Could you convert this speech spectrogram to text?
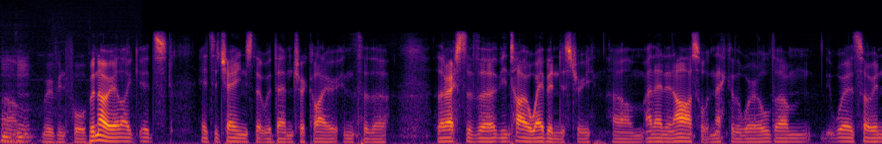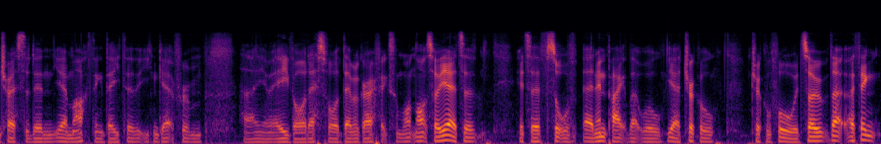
um, mm-hmm. moving forward. But no, like it's it's a change that would then trickle out into the the rest of the, the entire web industry. Um, and then in our sort of neck of the world, um, we're so interested in yeah marketing data that you can get from uh, you know AVOD, SVOD demographics and whatnot. So yeah, it's a it's a sort of an impact that will yeah trickle trickle forward. So that I think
